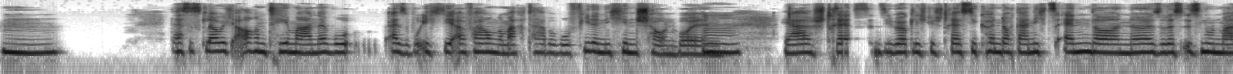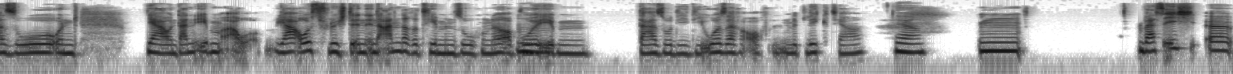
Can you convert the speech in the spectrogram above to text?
Mhm. Das ist, glaube ich, auch ein Thema, ne, wo, also wo ich die Erfahrung gemacht habe, wo viele nicht hinschauen wollen. Mhm. Ja, Stress, sind sie wirklich gestresst? Die können doch da nichts ändern, ne? So, das ist nun mal so. Und ja, und dann eben auch, ja, Ausflüchte in, in andere Themen suchen, ne, obwohl mhm. eben da so die, die Ursache auch mit liegt, ja. Ja. Mm, was ich, äh,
